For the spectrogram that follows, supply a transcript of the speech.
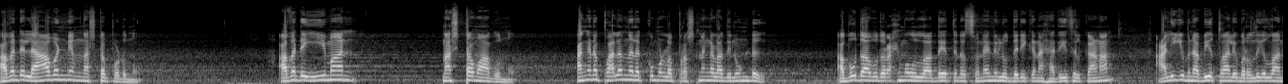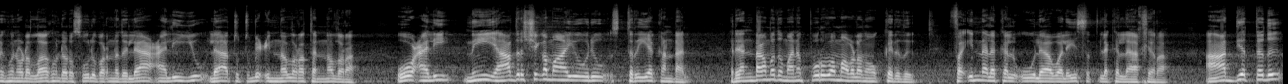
അവന്റെ ലാവണ്യം നഷ്ടപ്പെടുന്നു. അവന്റെ ഈമാൻ നഷ്ടമാകുന്നു. അങ്ങനെ പല നിലക്കുമുള്ള പ്രശ്നങ്ങൾ അതിലുണ്ട്. അബൂദാബുദ് റഹിമുല്ല അദ്ദേഹത്തിന്റെ സുനനിൽ ഉദ്ധരിക്കുന്ന ഹദീസിൽ കാണാം. അലിയു നബി താലിബ് റലിഅള്ളാഹുവിനോട് അള്ളാഹുവിന്റെ റസൂൽ പറഞ്ഞത് ലാ അലിയു ലാ തുത്ബി ഇന്നലറ തന്നലറ ഓ അലി നീ യാദൃശികമായ ഒരു സ്ത്രീയെ കണ്ടാൽ രണ്ടാമത് മനഃപൂർവം അവളെ നോക്കരുത്. ഫ ഇന്നലക്കൽ ഊല വലൈസത്ത് ലക്കൽ ആഹിറ ആദ്യത്തത്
